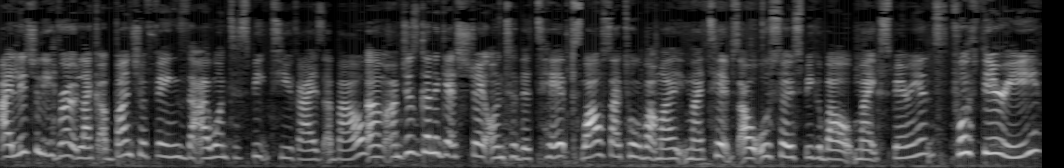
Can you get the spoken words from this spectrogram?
I literally wrote like a bunch of things that I want to speak to you guys about. Um, I'm just gonna get straight onto the tips. Whilst I talk about my, my tips, I'll also speak about my experience. For theory,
